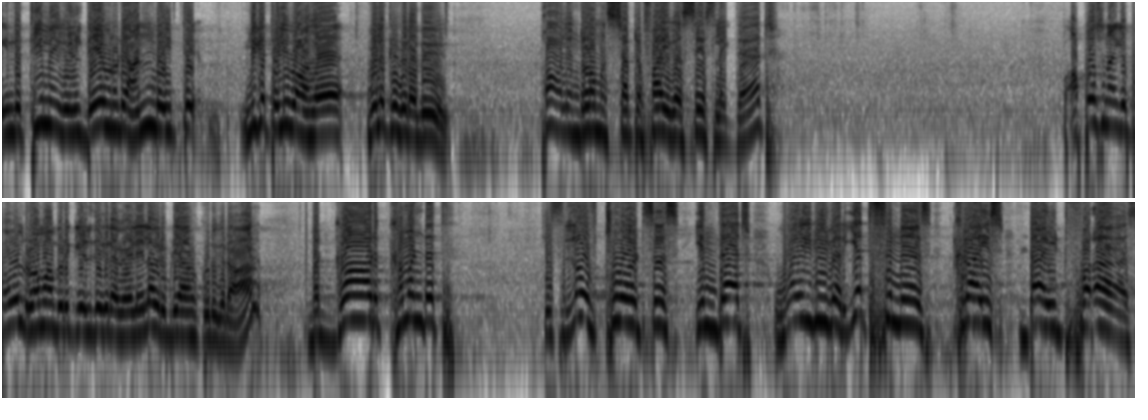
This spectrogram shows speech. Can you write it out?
இந்த தீமைகள் தேவனுடைய அன்பை தெ- மிக தெளிவாக விளக்குகிறது Paul in Romans chapter 5 verse says like that. அப்போஸ்தலனாகிய பவுல் ரோமாபுரிக்கு எழுதுகிற வேளையில் அவர் இப்படியாக கூறுகிறார் But God commendeth his love towards us in that while we were yet sinners, Christ died for us.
